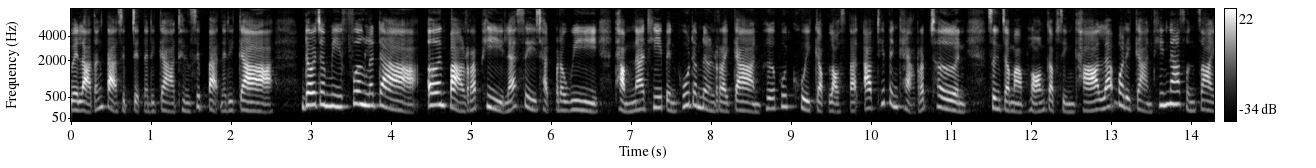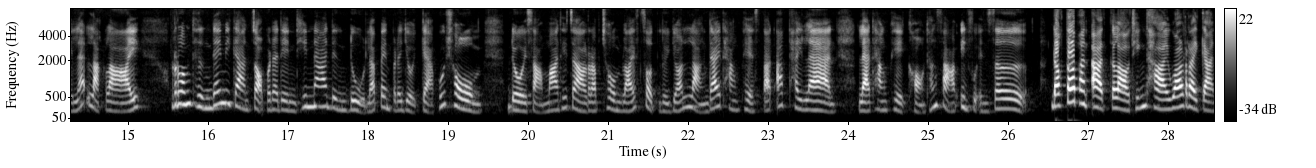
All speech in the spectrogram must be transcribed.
เวลาตั้งแต่ 17 นาฬิกาถึง 18 นาฬิกา โดยจะมีเฟื่องละดา เอิญป่ารพี และซีฉัดประวีทำหน้าที่เป็นผู้ดำเนินรายการ เพื่อพูดคุยกับเหล่าสตาร์ทอัพที่เป็นแขกรับเชิญ ซึ่งจะมาพร้อมกับสินค้าและบริการที่น่าสนใจและหลากหลาย รวมถึงได้มีการเจาะประเด็นที่น่าดึงดูดและเป็นประโยชน์แก่ผู้ชม โดยสามารถที่จะรับชมไลฟ์สดหรือย้อนหลังได้ทางเพจ Startup Thailand และทางเพจของทั้ง 3 อินฟลูเอนเซอร์ ดรพันอาจกล่าวทิ้งท้ายว่ารายการ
